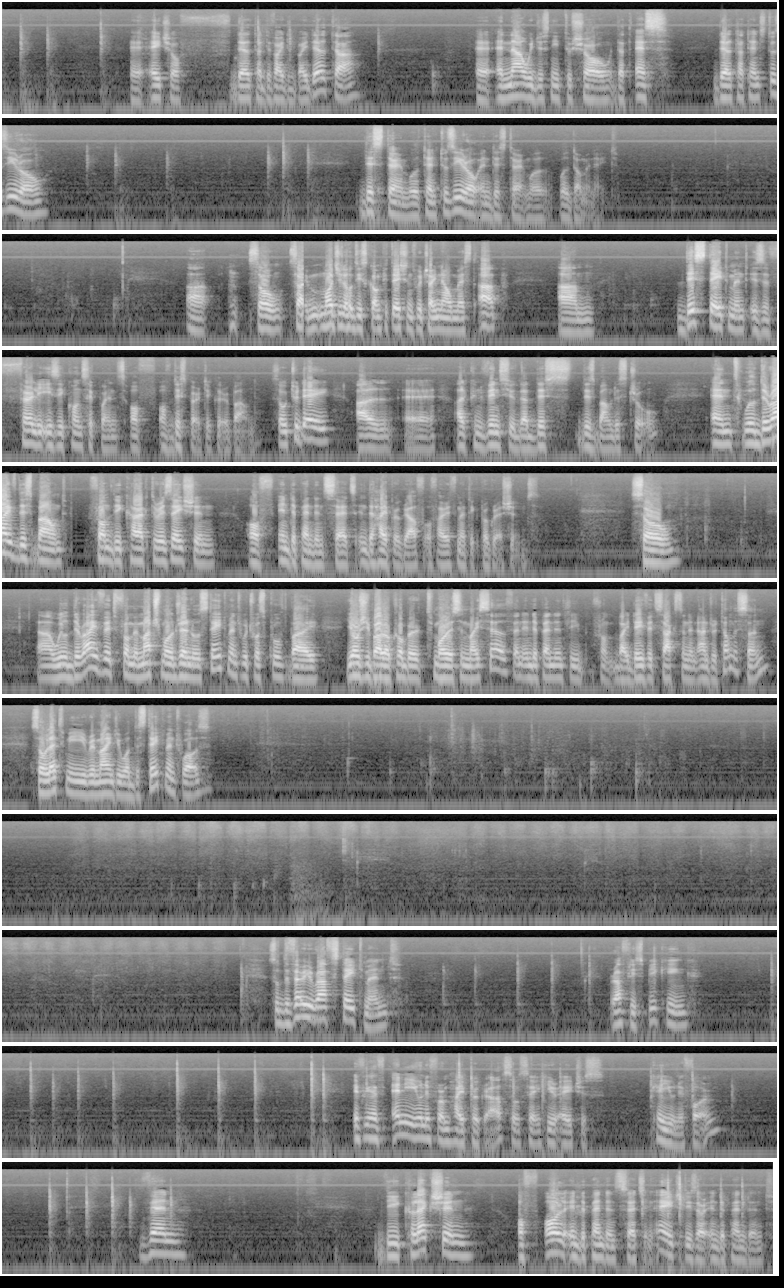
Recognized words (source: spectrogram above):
h of delta divided by delta. Uh, and now we just need to show that s delta tends to 0 this term will tend to zero and this term will, will dominate. Uh, so, sorry, modulo these computations, which I now messed up, um, this statement is a fairly easy consequence of, of this particular bound. So today, I'll, uh, I'll convince you that this, this bound is true. And we'll derive this bound from the characterization of independent sets in the hypergraph of arithmetic progressions. So uh, we'll derive it from a much more general statement, which was proved by Jerzy Balogh, Robert Morris, and myself, and independently from, by David Saxton and Andrew Thomason. So let me remind you what the statement was. So the very rough statement, roughly speaking, if we have any uniform hypergraph, so say here H is K uniform, then the collection of all independent sets in H, these are independent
